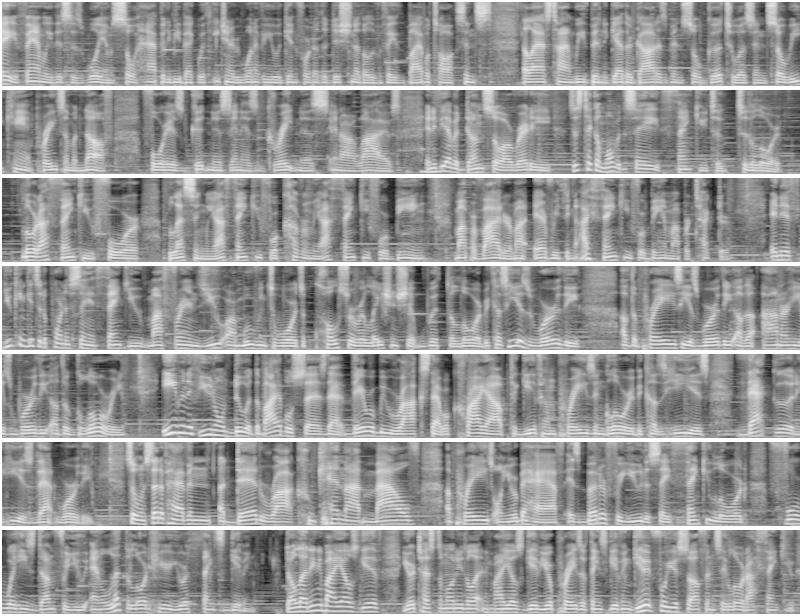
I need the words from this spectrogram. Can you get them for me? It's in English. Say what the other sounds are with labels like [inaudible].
Hey, family, this is William. So happy to be back with each and every one of you again for another edition of the Living Faith Bible Talk. Since the last time we've been together, God has been so good to us, and so we can't praise Him enough for His goodness and His greatness in our lives. And if you haven't done so already, just take a moment to say thank you to, to the Lord. Lord, I thank you for blessing me. I thank you for covering me. I thank you for being my provider, my everything. I thank you for being my protector. And if you can get to the point of saying thank you, my friends, you are moving towards a closer relationship with the Lord because He is worthy of the praise, He is worthy of the honor, He is worthy of the glory. Even if you don't do it, the Bible says that there will be rocks that will cry out to give him praise and glory because he is that good and he is that worthy. So instead of having a dead rock who cannot mouth a praise on your behalf, it's better for you to say, Thank you, Lord, for what he's done for you, and let the Lord hear your thanksgiving. Don't let anybody else give your testimony. Don't let anybody else give your praise of thanksgiving. Give it for yourself and say, Lord, I thank you.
